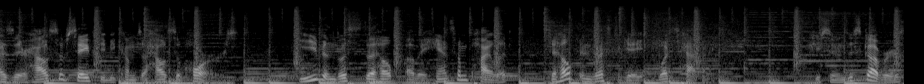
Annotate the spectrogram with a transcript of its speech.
As their house of safety becomes a house of horrors, Eve enlists the help of a handsome pilot to help investigate what's happening. She soon discovers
